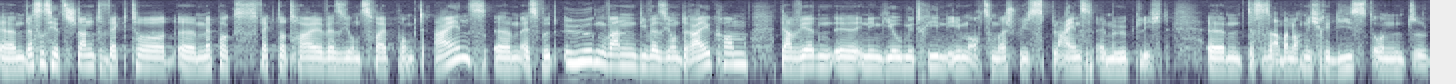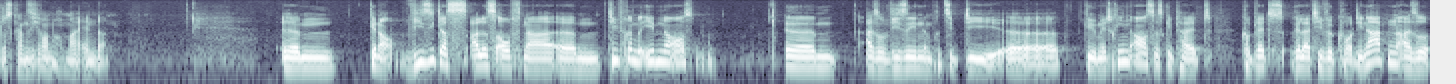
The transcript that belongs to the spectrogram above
Ähm, das ist jetzt Stand Vector, äh, Mapbox Vektorteil Version 2.1. Ähm, es wird irgendwann die Version 3 kommen. Da werden äh, in den Geometrien eben auch zum Beispiel Splines ermöglicht. Ähm, das ist aber noch nicht released und äh, das kann sich auch noch mal ändern. Genau, wie sieht das alles auf einer ähm, tieferen Ebene aus? Ähm, also wie sehen im Prinzip die äh, Geometrien aus? Es gibt halt komplett relative Koordinaten. Also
